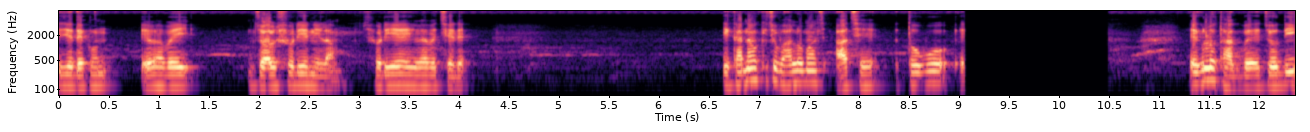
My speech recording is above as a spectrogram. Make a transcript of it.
এই যে দেখুন, এভাবেই জল সরিয়ে নিলাম, সরিয়ে এইভাবে ছেড়ে। এখানেও কিছু ভালো মাছ আছে, তবুও এগুলো থাকবে। যদি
